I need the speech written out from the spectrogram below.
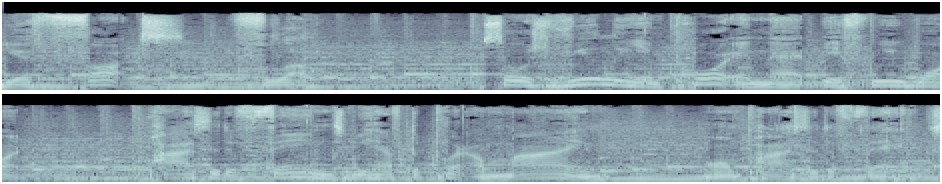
your thoughts flow. So it's really important that if we want positive things, we have to put our mind on positive things.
